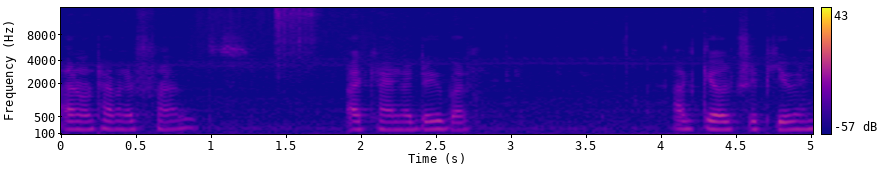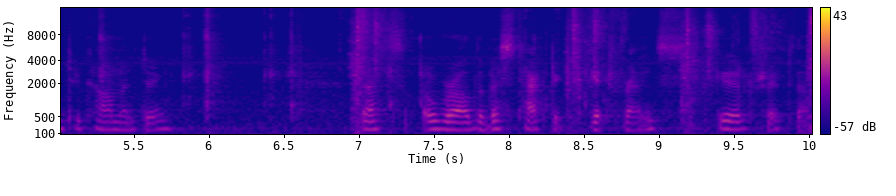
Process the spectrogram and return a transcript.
I don't have any friends. I kinda do, but I'll guilt trip you into commenting. That's overall the best tactic to get friends. Guilt trip them.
